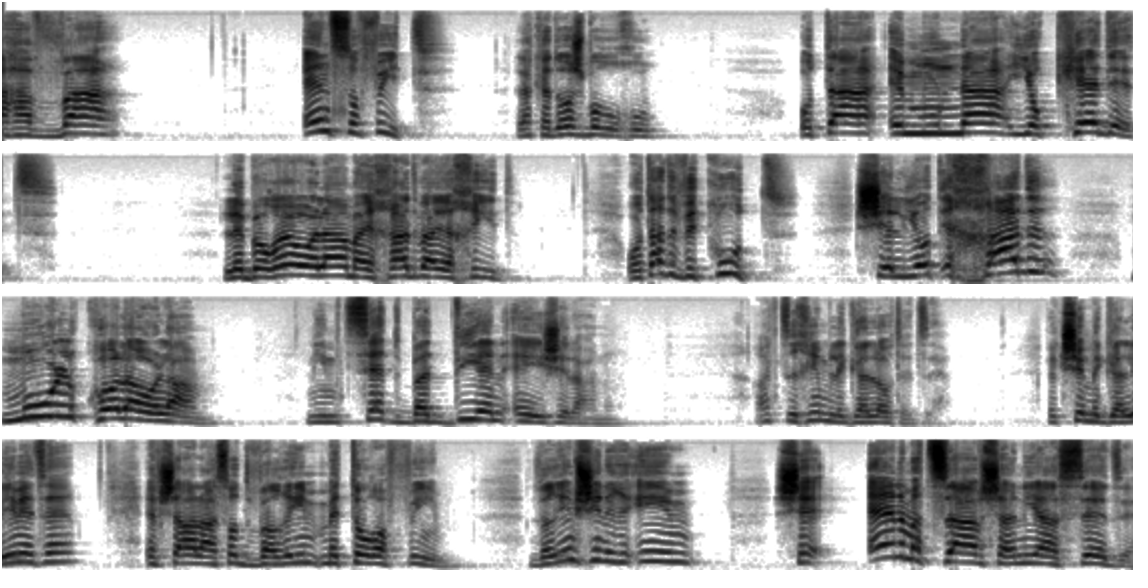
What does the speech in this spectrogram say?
אהבה אינסופית לקדוש ברוך הוא. אותה אמונה יוקדת לבורא עולם האחד והיחיד. אותה דבקות של להיות אחד מול כל העולם. נמצאת ב-DNA שלנו. רק צריכים לגלות את זה. וכשמגלים את זה, אפשר לעשות דברים מטורפים. דברים שנראים שאין מצב שאני אעשה את זה.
